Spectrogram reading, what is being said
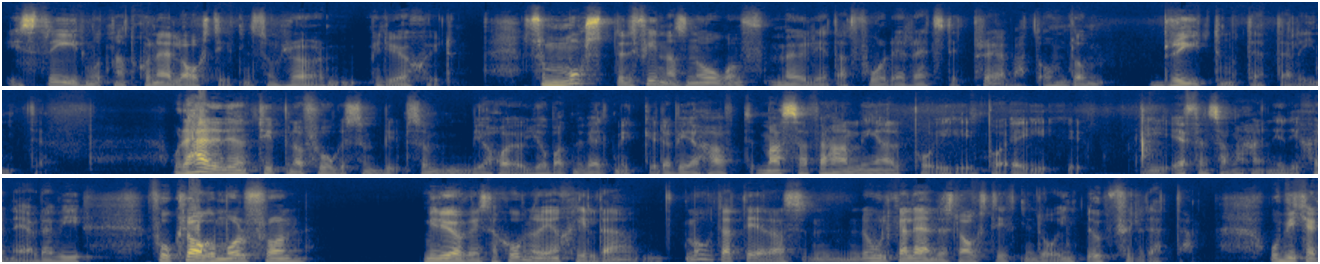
i strid mot nationell lagstiftning som rör miljöskydd så måste det finnas någon möjlighet att få det rättsligt prövat om de bryter mot detta eller inte. Och det här är den typen av frågor som, som jag har jobbat med väldigt mycket, där vi har haft massa förhandlingar på, i, på, i, i FN-sammanhang nere i Genève, där vi får klagomål från miljöorganisationer och enskilda mot att deras olika länders lagstiftning då inte uppfyller detta. Och vi, kan,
